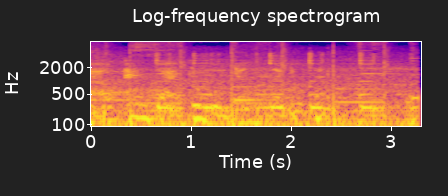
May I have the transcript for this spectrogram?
Gặp an toàn cho người dân và du khách. Các vi phạm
